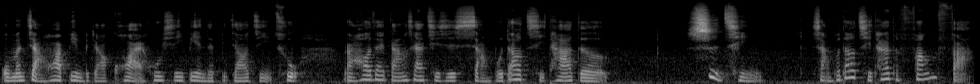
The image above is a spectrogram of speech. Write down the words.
我们讲话变比较快，呼吸变得比较急促。然后在当下，其实想不到其他的事情，想不到其他的方法。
